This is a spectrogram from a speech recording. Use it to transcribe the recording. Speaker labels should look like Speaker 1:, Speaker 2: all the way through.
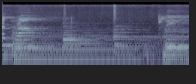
Speaker 1: and round. Please.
